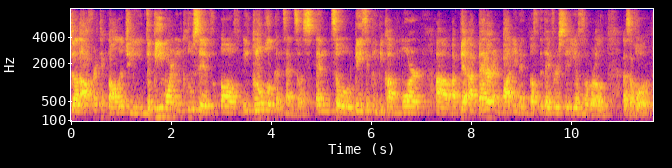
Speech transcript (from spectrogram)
to allow for technology to be more inclusive of a global consensus, and so basically become more uh, a, bit, a better embodiment of the diversity of the world as a whole.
